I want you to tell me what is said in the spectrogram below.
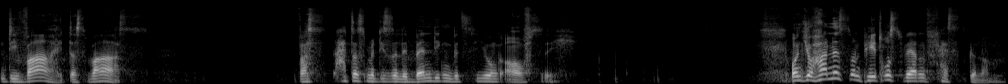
die Wahrheit, das war's. Was hat das mit dieser lebendigen Beziehung auf sich? Und Johannes und Petrus werden festgenommen,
